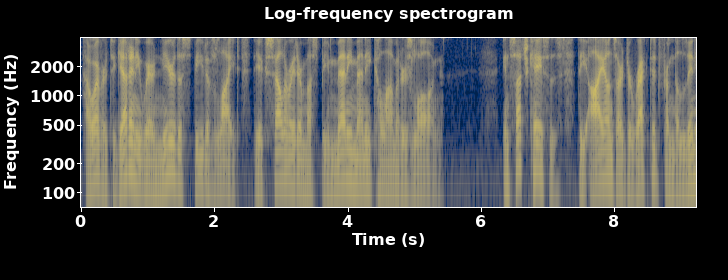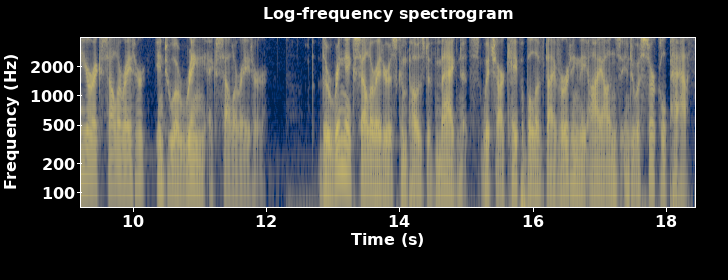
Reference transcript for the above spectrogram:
However, to get anywhere near the speed of light, the accelerator must be many, many kilometers long. In such cases, the ions are directed from the linear accelerator into a ring accelerator. The ring accelerator is composed of magnets, which are capable of diverting the ions into a circle path.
